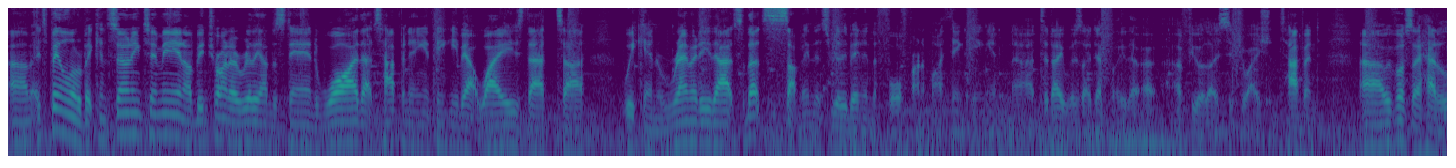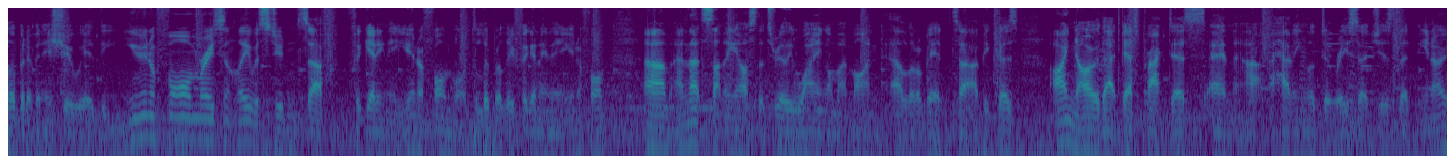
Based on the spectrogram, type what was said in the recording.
um, it's been a little bit concerning to me. And I've been trying to really understand why that's happening and thinking about ways that uh, we can remedy that. So that's something that's really been in the forefront of my thinking. And uh, today was I definitely a, a, few of those situations happened. Uh, we've also had a little bit of an issue with the uniform recently, with students uh, forgetting their uniform or deliberately forgetting their uniform, um, and that's something else that's really weighing on my mind a little bit uh, because I know that best practice and uh, having looked at research is that you know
